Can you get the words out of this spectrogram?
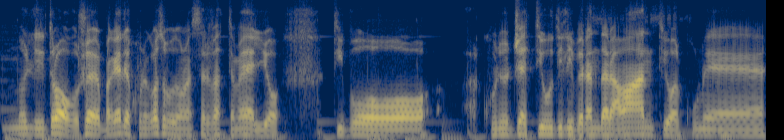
non li trovo, cioè magari alcune cose potevano essere fatte meglio, tipo alcuni oggetti utili per andare avanti o alcune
